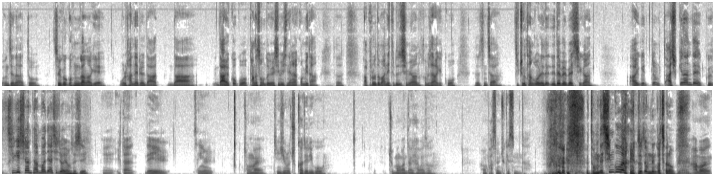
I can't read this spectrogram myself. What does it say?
언제나 또 즐겁고 건강하게 올 한 해를 나, 나, 나을 거고 방송도 열심히 진행할 겁니다. 그래서 앞으로도 많이 들어주시면 감사하겠고 그래서 진짜 집중탐구 레드, 레드벨벳 시간 아 이게 좀 아쉽긴 한데 그 네. 슬기 씨한테 한마디 하시죠 영수 씨. 예 일단 내일 생일 정말 진심으로 축하드리고 조만간 날 잡아서 한번 봤으면 좋겠습니다. 동네 친구랑 약속 잡는 것처럼. 네, 아무 꼭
